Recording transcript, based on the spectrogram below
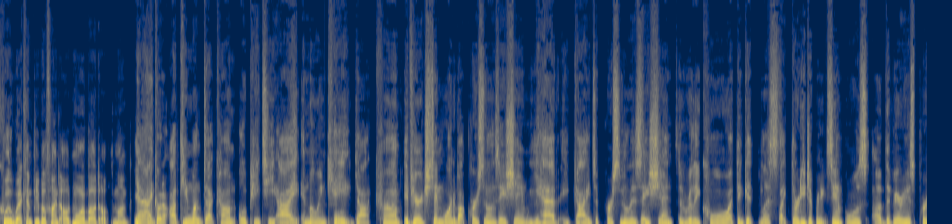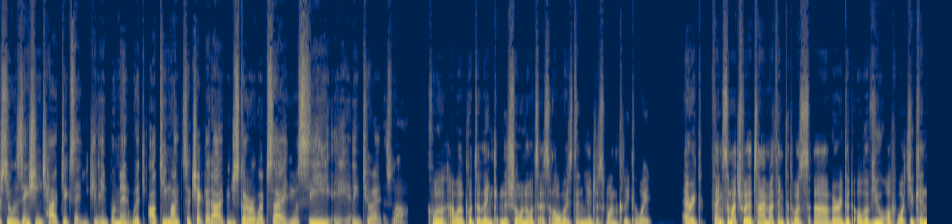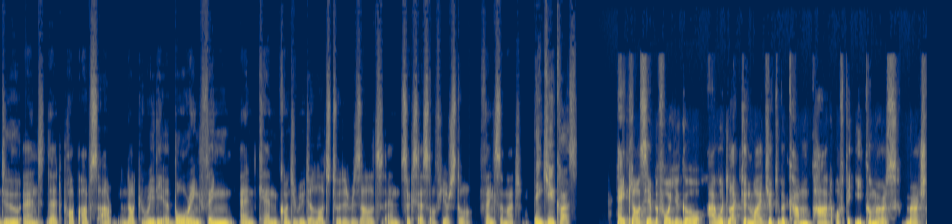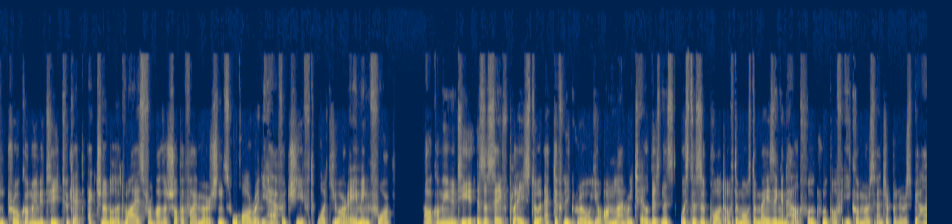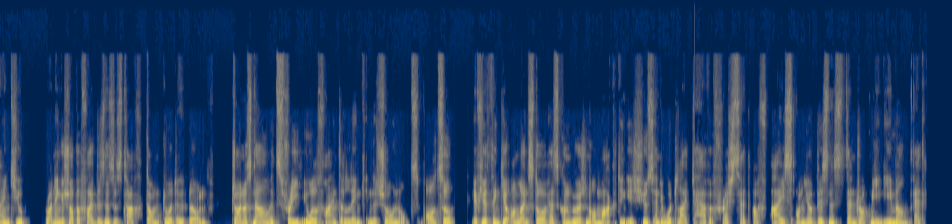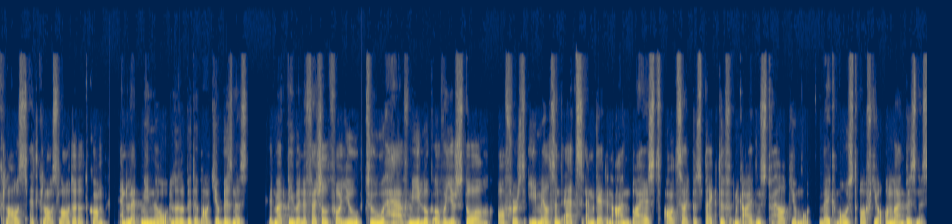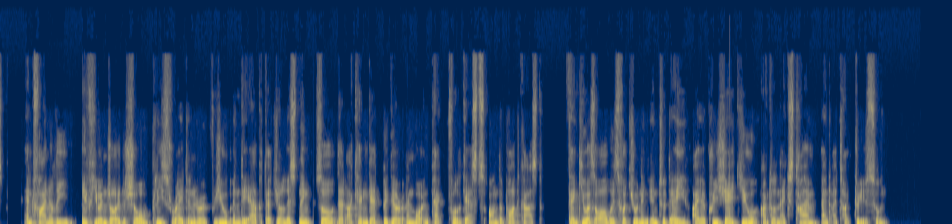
Cool. Where can people find out more about OptiMonk? Yeah, go to optimonk.com, O-P-T-I-M-O-N-K.com. If you're interested in more about personalization, we have a guide to personalization. It's really cool. I think it lists like 30 different examples of the various personalization tactics that you can implement with OptiMonk. So check that out. You just go to our website, you'll see a link to it as well. Cool. I will put the link in the show notes as always. Then you're just one click away. Eric, thanks so much for your time. I think that was a very good overview of what you can do and that pop-ups are not really a boring thing and can contribute a lot to the results and success of your store. Thanks so much. Thank you, Klaus. Hey, Klaus here. Before you go, I would like to invite you to become part of the e-commerce merchant pro community to get actionable advice from other Shopify merchants who already have achieved what you are aiming for. Our community is a safe place to actively grow your online retail business with the support of the most amazing and helpful group of e-commerce entrepreneurs behind you. Running a Shopify business is tough. Don't do it alone. Join us now. It's free. You will find the link in the show notes. Also, if you think your online store has conversion or marketing issues and you would like to have a fresh set of eyes on your business, then drop me an email at klaus at klauslauter.com and let me know a little bit about your business. It might be beneficial for you to have me look over your store, offers, emails, and ads and get an unbiased outside perspective and guidance to help you mo- make most of your online business. And finally, if you enjoy the show, please rate and review in the app that you're listening so that I can get bigger and more impactful guests on the podcast. Thank you as always for tuning in today. I appreciate you. Until next time, and I talk to you soon.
